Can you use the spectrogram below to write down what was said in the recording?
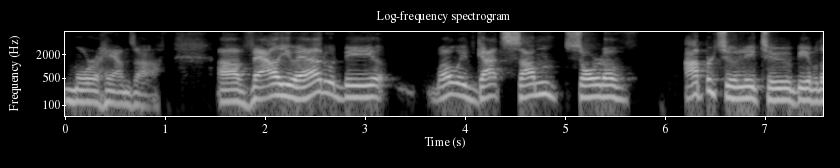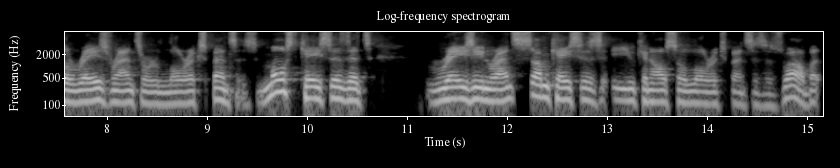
more hands off. Uh, value add would be, well, we've got some sort of opportunity to be able to raise rents or lower expenses. In most cases, it's raising rents. Some cases you can also lower expenses as well, but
